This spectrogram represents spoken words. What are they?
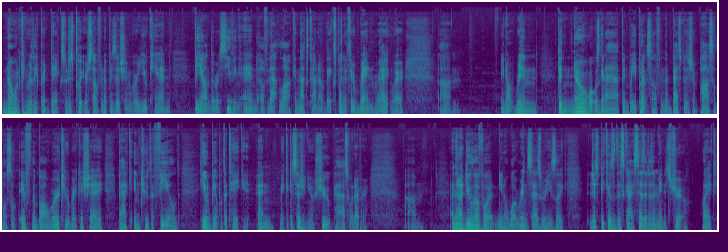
no one can really predict. So just put yourself in a position where you can be on the receiving end of that luck. And that's kind of they explain it through rin right? Where um you know rin didn't know what was going to happen but he put himself in the best position possible. So if the ball were to ricochet back into the field he would be able to take it and make a decision you know shoot pass whatever. Um, and then I do love what, you know, what Rin says where he's like, just because this guy says it doesn't mean it's true. Like,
